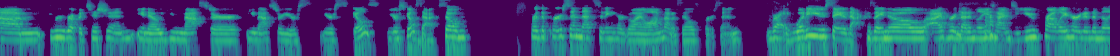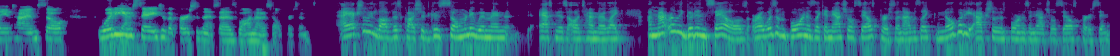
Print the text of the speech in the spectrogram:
um, through repetition, you know, you master you master your your skills your skill set. So for the person that's sitting here going, "Well, I'm not a salesperson," right? What do you say to that? Because I know I've heard that a million times. You've probably heard it a million times. So, what do you say to the person that says, "Well, I'm not a salesperson"? I actually love this question because so many women ask me this all the time. They're like, I'm not really good in sales, or I wasn't born as like a natural salesperson. I was like, nobody actually was born as a natural salesperson.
